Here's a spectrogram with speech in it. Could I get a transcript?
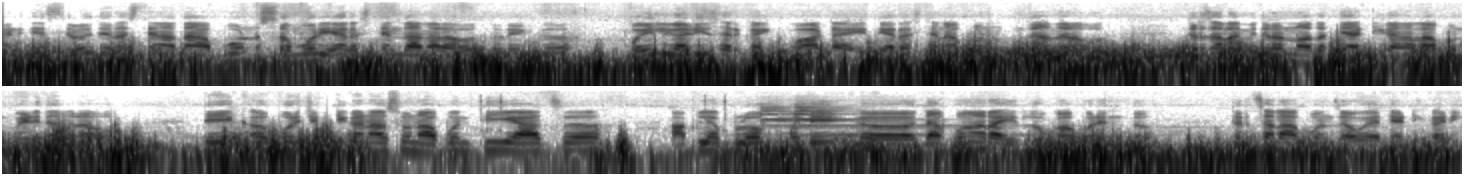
आणि ते सरळ त्या रस्त्याने आता आपण समोर या रस्त्याने जाणार आहोत. तर एक बैलगाडीसारखा एक वाट आहे त्या रस्त्यानं आपण जाणार आहोत. तर चला मित्रांनो आता त्या ठिकाणाला आपण भेट देणार आहोत. ते एक अपरिचित ठिकाण असून आपण ती आज आपल्या ब्लॉगमध्ये दाखवणार आहेत लोकांपर्यंत. तर चला आपण जाऊया त्या ठिकाणी.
